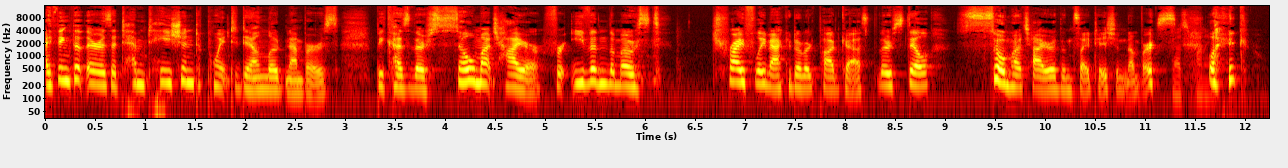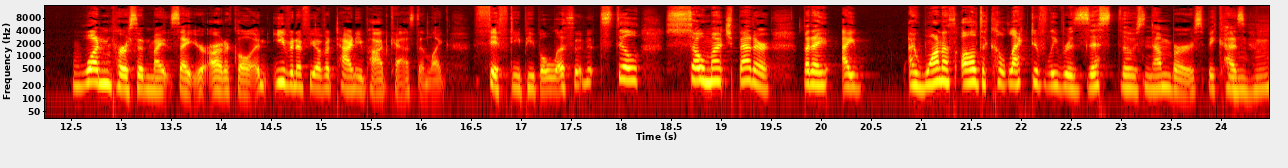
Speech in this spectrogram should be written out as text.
I think that there is a temptation to point to download numbers because they're so much higher for even the most trifling academic podcast. They're still so much higher than citation numbers. That's funny. Like one person might cite your article and even if you have a tiny podcast and like 50 people listen it's still so much better. But i i i want us all to collectively resist those numbers because mm-hmm.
